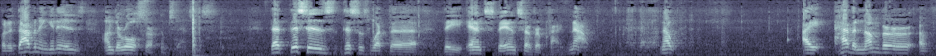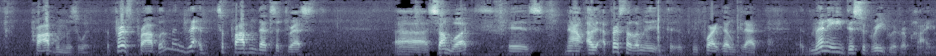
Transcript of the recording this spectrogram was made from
But a davening it is under all circumstances. That this is this is what the the answer, the answer of Reb Now, now I have a number of problems with it. The first problem, and that, it's a problem that's addressed uh, somewhat, is now. Uh, first of all, let me before I go into that. Many disagreed with Reb Chaim.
